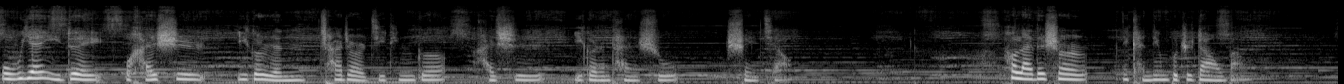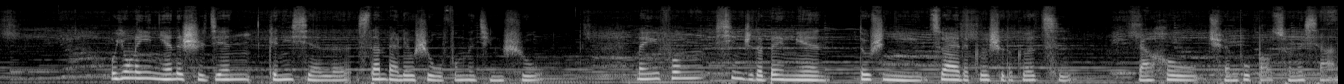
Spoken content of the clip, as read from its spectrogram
我无言以对。我还是一个人插着耳机听歌，还是一个人看书、睡觉。后来的事儿你肯定不知道吧？我用了一年的时间给你写了三百六十五封的情书，每一封信纸的背面都是你最爱的歌手的歌词。然后全部保存了下来。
